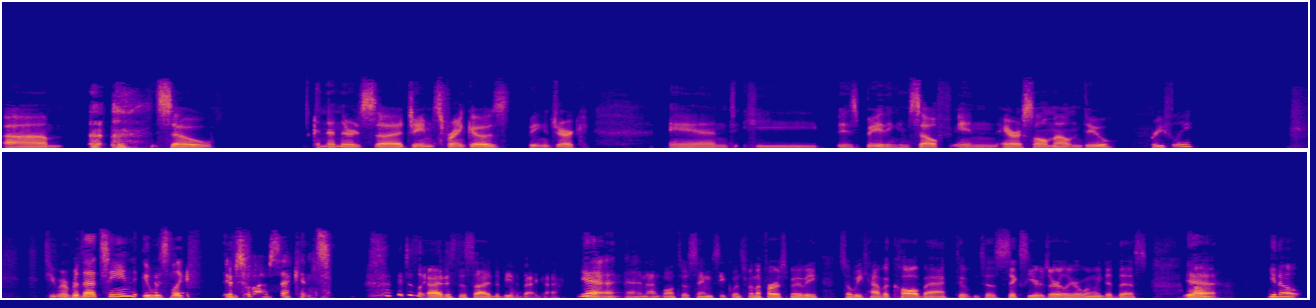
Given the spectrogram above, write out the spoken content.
Um, so, and then there's uh, James Franco's being a jerk, and he is bathing himself in aerosol Mountain Dew briefly. Do you remember that scene? It was like it was five seconds. It's just like I just decided to be the bad guy. Yeah. And I'm going through the same sequence from the first movie, so we have a callback to to six years earlier when we did this. Yeah. Um, you know,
